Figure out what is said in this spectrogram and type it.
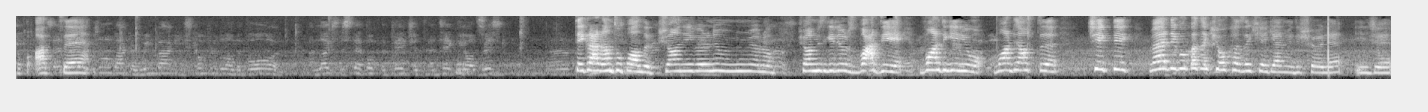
Topu attı. Tekrardan top aldık. Şu an iyi görünüyor mu bilmiyorum. Şu an biz geliyoruz. Vardy. Vardy geliyor. Vardy attı. Çektik. Verdik Okazaki. Okazaki'ye gelmedi şöyle. iyice. e,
